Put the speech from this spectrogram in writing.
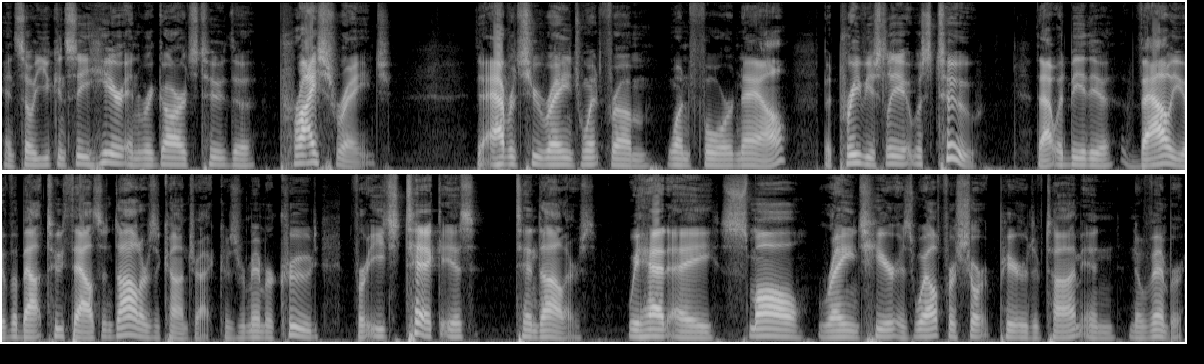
And so you can see here in regards to the price range, the average true range went from 1.4 now, but previously it was 2. That would be the value of about $2,000 a contract because remember crude for each tick is $10. We had a small range here as well for a short period of time in November.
